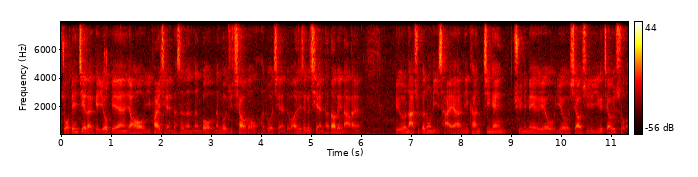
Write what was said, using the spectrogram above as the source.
左边借了给右边，然后一块钱，但是呢，能够能够去撬动很多钱，对吧？而且这个钱它到底拿来，比如拿去各种理财啊？你看今天群里面也有也有消息，一个交易所，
